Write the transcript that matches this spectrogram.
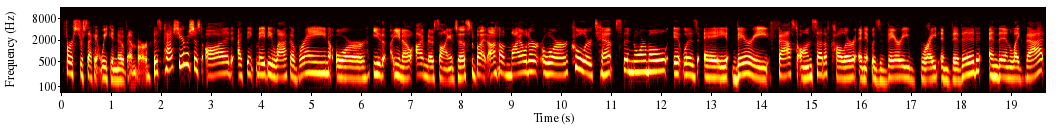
first or second week in November. This past year was just odd. I think maybe lack of rain or either, you know, I'm no scientist, but uh, milder or cooler temps than normal. It was a very fast onset of color and it was very bright and vivid. And then, like that,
